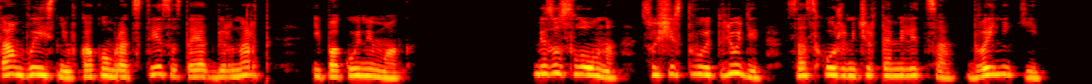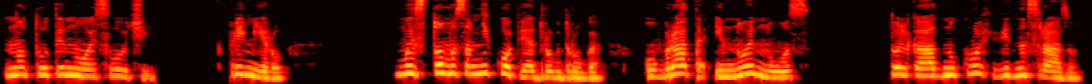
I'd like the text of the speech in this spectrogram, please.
Там выясню, в каком родстве состоят Бернард и покойный маг. Безусловно, существуют люди со схожими чертами лица, двойники, но тут иной случай. К примеру, мы с Томасом не копия друг друга, у брата иной нос, только одну кровь видно сразу.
